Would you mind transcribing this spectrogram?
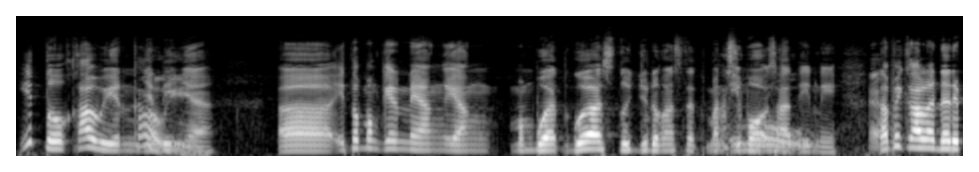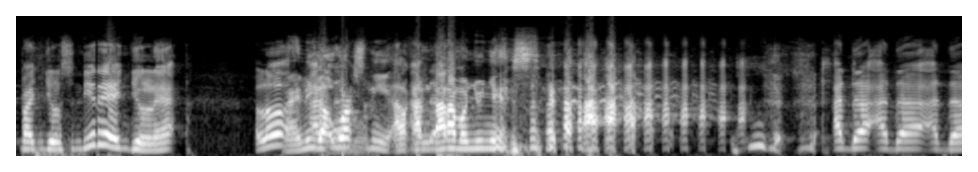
itu kawin, Kawin. jadinya. Eh, itu mungkin yang yang membuat gua setuju dengan statement Masuk, Imo bro. saat ini. Tapi kalau dari Panjul sendiri ya Jul ya, lo Nah ini nggak works nih, Alcantara Nunez. Ada ada ada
